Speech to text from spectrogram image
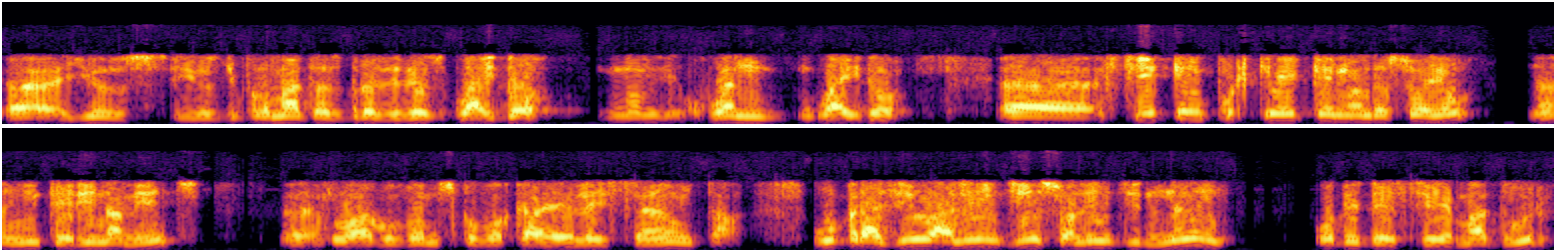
Uh, e, os, e os diplomatas brasileiros, Guaidó, nome Juan Guaidó, uh, fiquem porque quem manda sou eu, né? interinamente, uh, logo vamos convocar a eleição e tal. O Brasil, além disso, além de não obedecer Maduro,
